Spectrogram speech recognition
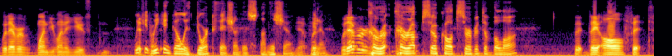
whatever one you want to use. We can pro- we can go with dorkfish on this on this show. yeah, you know, whatever Corru- corrupt so-called servant of the law. th- they all fit.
